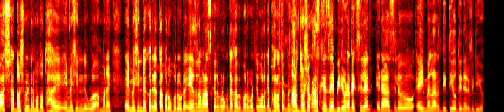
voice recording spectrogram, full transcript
পাঁচ সাত দশ মিনিটের মতো থাকে এই মেশিনগুলো মানে এই মেশিনটা করে তারপর উপরে উঠে। এই আসলে আমার আজকের ব্লগ দেখাবে পরবর্তী ব্লগে ভালো থাকবেন। আর দর্শক আজকে যে ভিডিওটা দেখছিলেন এটা ছিল এই মেলার দ্বিতীয় দিনের ভিডিও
